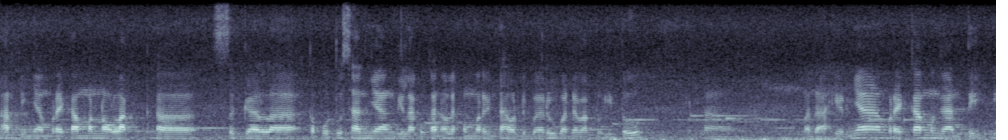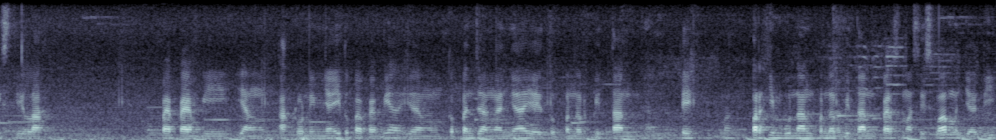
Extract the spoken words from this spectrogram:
artinya mereka menolak eh, segala keputusan yang dilakukan oleh pemerintah Orde Baru pada waktu itu. Eh, pada akhirnya mereka mengganti istilah PPMI yang akronimnya itu PPMI yang kepanjangannya yaitu penerbitan eh Perhimpunan Penerbitan Pers Mahasiswa menjadi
